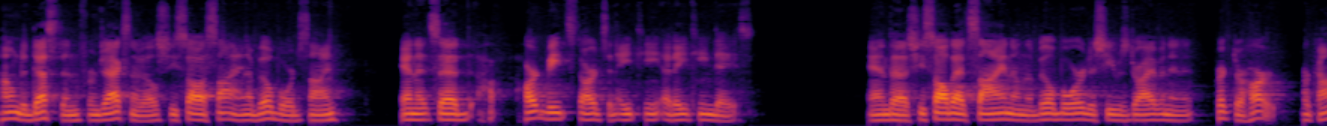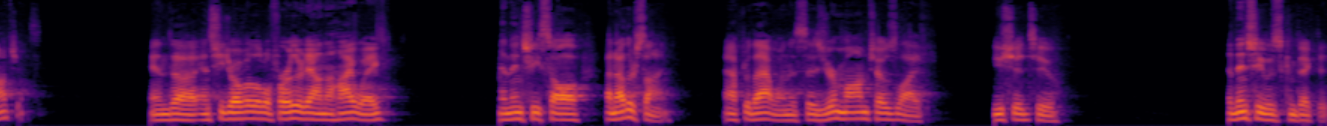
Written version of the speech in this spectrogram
home to Destin from Jacksonville, she saw a sign, a billboard sign, and it said, Heartbeat starts in 18, at 18 days. And uh, she saw that sign on the billboard as she was driving, and it pricked her heart, her conscience. And, uh, and she drove a little further down the highway, and then she saw another sign after that one that says, Your mom chose life. You should too. And then she was convicted.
